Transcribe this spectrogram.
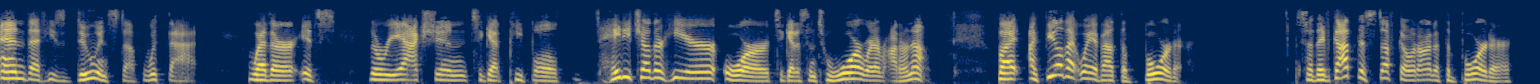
and that he's doing stuff with that, whether it's the reaction to get people to hate each other here or to get us into war, whatever. I don't know. But I feel that way about the border. So they've got this stuff going on at the border.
